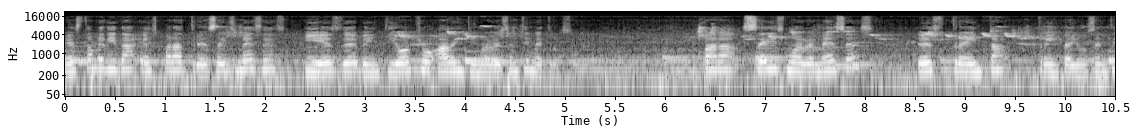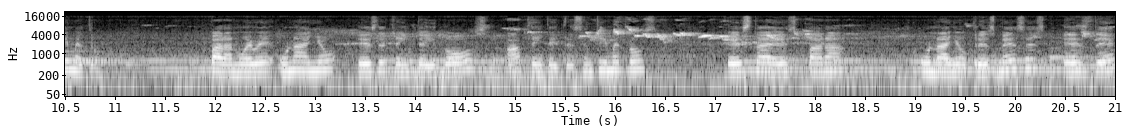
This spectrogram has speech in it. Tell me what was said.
esta medida es para 3-6 meses y es de 28 a 29 centímetros para 6-9 meses es 30-31 centímetros. Para 9, un año es de 32 a 33 centímetros. Esta es para un año, 3 meses, es de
